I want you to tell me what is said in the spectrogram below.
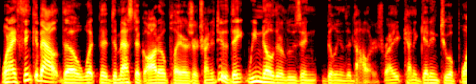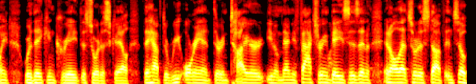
when I think about though what the domestic auto players are trying to do, they we know they're losing billions of dollars, right? Kind of getting to a point where they can create the sort of scale. They have to reorient their entire, you know, manufacturing bases and and all that sort of stuff. And so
